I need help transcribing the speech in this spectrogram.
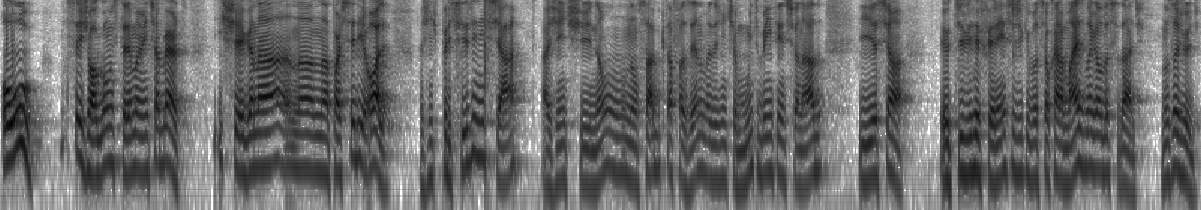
Ou vocês jogam extremamente aberto e chega na, na, na parceria. Olha, a gente precisa iniciar, a gente não, não sabe o que está fazendo, mas a gente é muito bem intencionado e assim, ó, eu tive referências de que você é o cara mais legal da cidade. Nos ajude.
